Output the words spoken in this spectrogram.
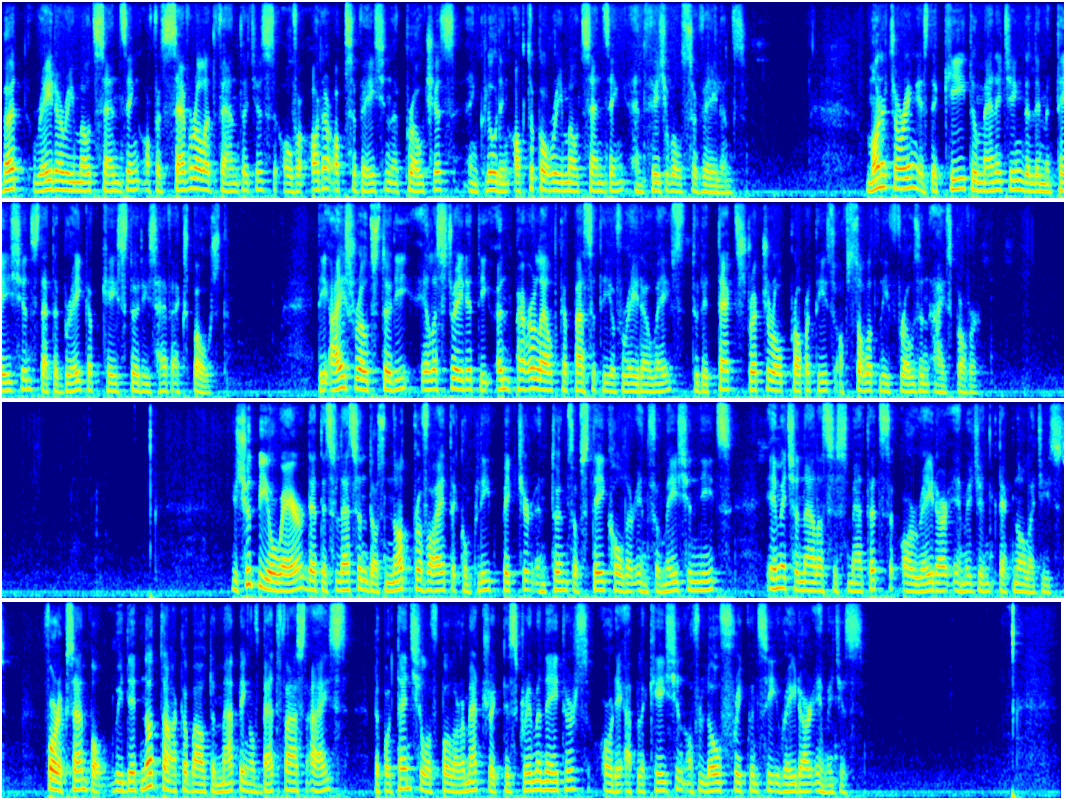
But radar remote sensing offers several advantages over other observation approaches, including optical remote sensing and visual surveillance. Monitoring is the key to managing the limitations that the breakup case studies have exposed. The Ice Road study illustrated the unparalleled capacity of radar waves to detect structural properties of solidly frozen ice cover. You should be aware that this lesson does not provide a complete picture in terms of stakeholder information needs, image analysis methods, or radar imaging technologies. For example, we did not talk about the mapping of bedfast ice, the potential of polarimetric discriminators, or the application of low-frequency radar images.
